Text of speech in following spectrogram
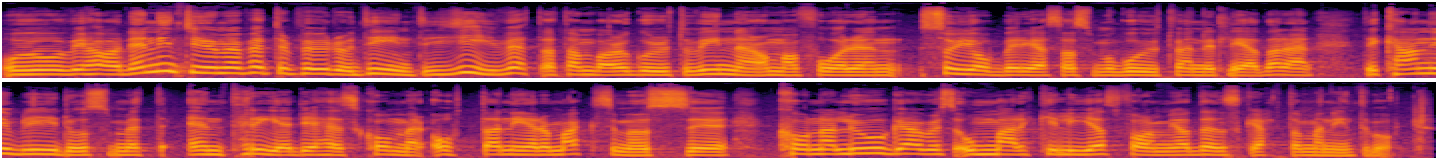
Och vi hörde en intervju med Petter Puro. Det är inte givet att han bara går ut och vinner om man får en så jobbig resa som att gå utvändigt ledaren. Det kan ju bli då som ett, en tredje häst kommer. Åtta Nero Maximus, eh, Konalugavers och Mark Elias form, ja, den skrattar man inte bort.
